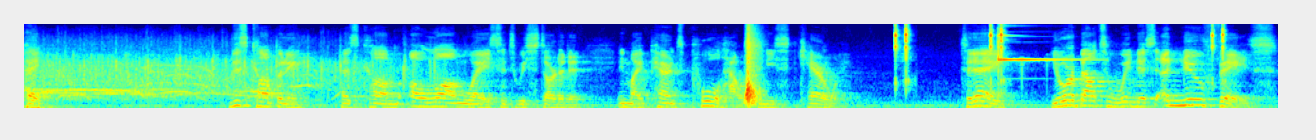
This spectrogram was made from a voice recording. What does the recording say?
Hey, this company has come a long way since we started it in my parents' pool house in East Caraway. Today, you're about to witness a new phase.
